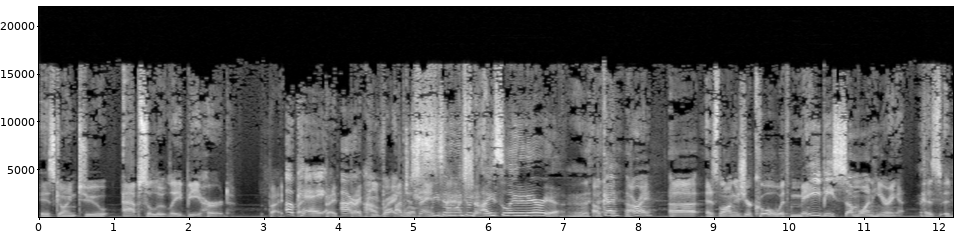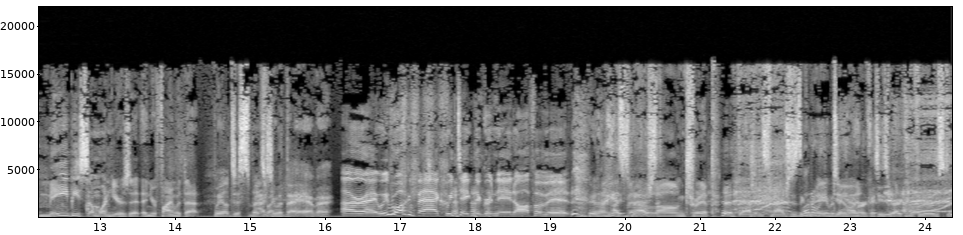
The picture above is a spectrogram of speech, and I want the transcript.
is going to absolutely be heard by Okay, by, by, all by right. people. All right, I'm just we'll saying. We said we went to an isolated area. Okay, all right. Uh, as long as you're cool with maybe someone hearing it, as maybe someone hears it, and you're fine with that. We'll just smash fine. it with the hammer. All right, we walk back. We take the grenade off of it. You're like, it's been a smashed it. long trip. Gavin smashes the What grenade with the hammer because he's very confused. He's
